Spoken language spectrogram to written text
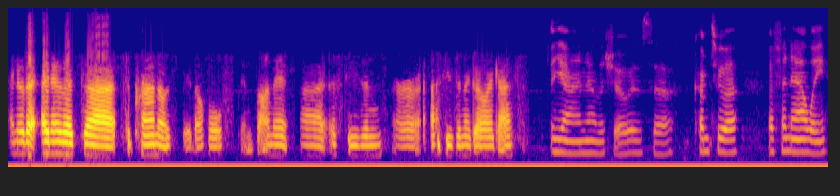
I know that I know that uh, Sopranos did a whole stint on it uh, a season or a season ago, I guess. Yeah, I know the show has uh, come to a, a finale.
